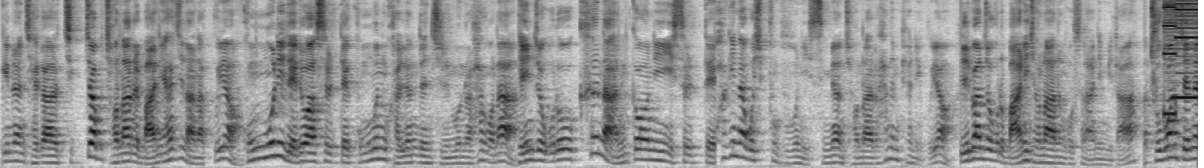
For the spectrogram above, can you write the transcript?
여기는 제가 직접 전화를 많이 하진 않았고요. 공문이 내려왔을 때 공문 관련된 질문을 하거나 개인적으로 큰 안건이 있을 때 확인하고 싶은 부분이 있으면 전화를 하는 편이고요. 일반적으로 많이 전화하는 곳은 아닙니다. 두 번째는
